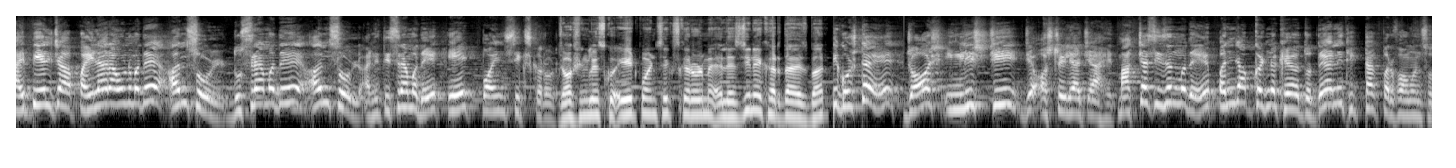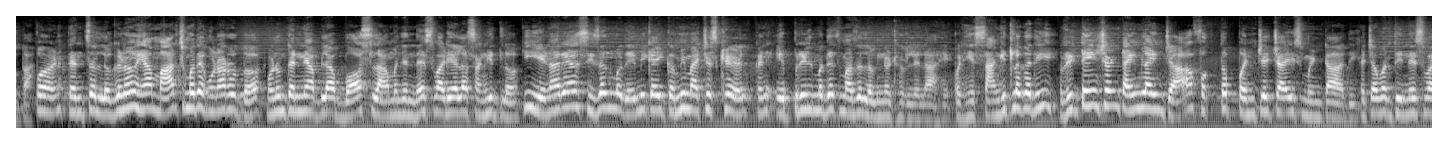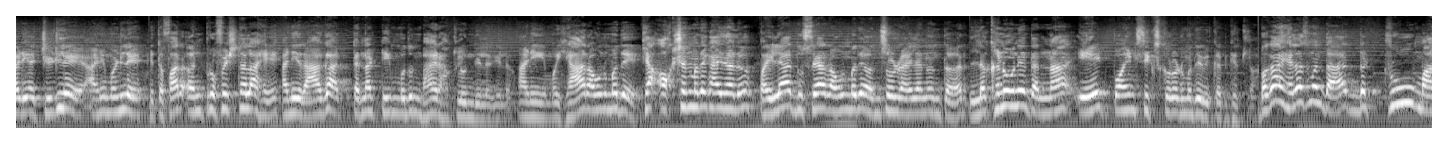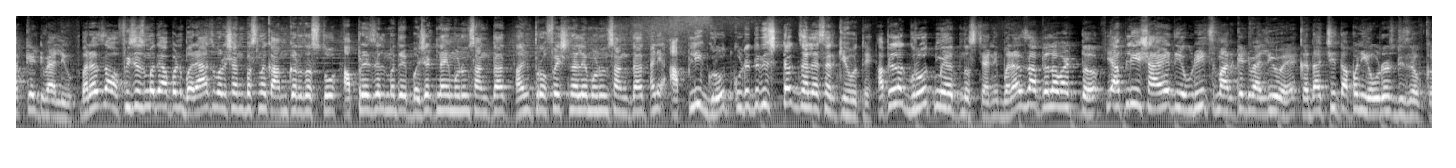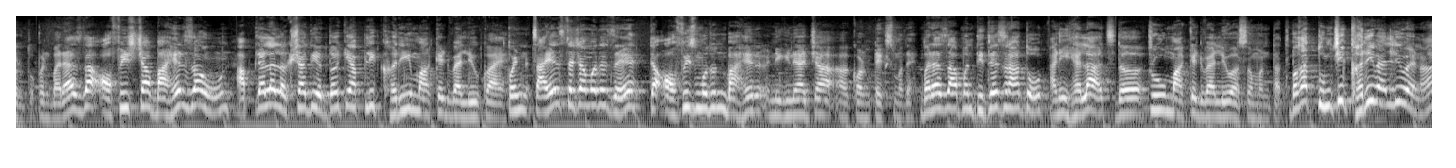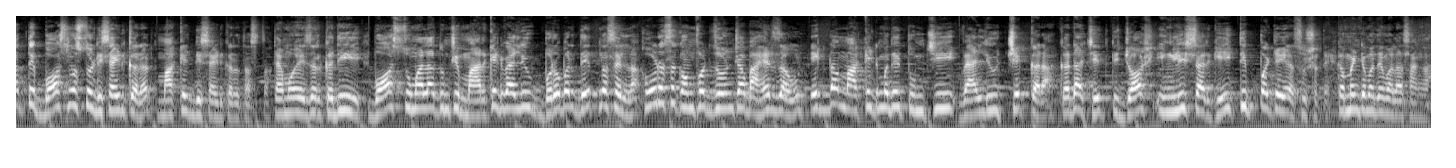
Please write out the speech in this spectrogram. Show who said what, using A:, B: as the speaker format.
A: आयपीएलच्या पहिल्या राऊंडमध्ये अनसोल्ड दुसऱ्यामध्ये अनसोल्ड आणि तिसऱ्यामध्ये eight point six crore
B: Josh Inglis को 8.6 करोड़ में एलएसजी ने खरीदा इस बार.
A: ही गोष्ट आहे जॉश इंग्लिशची जे ऑस्ट्रेलियाचे आहेत. मागच्या सीझनमध्ये पंजाबकडनं खेळत होते आणि ठीकठाक परफॉर्मन्स होता. पण त्यांचं लग्न ह्या मार्च मध्ये होणार होतं म्हणून त्यांनी आपल्या बॉसला म्हणजे नेस वाडियाला सांगितलं की येणाऱ्या सीझनमध्ये मी काही कमी मॅचेस खेळेल कारण एप्रिल मध्येच माझं लग्न ठरलेलं आहे. पण हे सांगितलं कधी? रिटेन्शन टाइमलाईनच्या फक्त पंचेचाळीस मिनिटं आधी त्याच्यावरती नेसवाडिया चिडले आणि म्हणले हे तर फार अनप्रोफेशनल आहे आणि रागात त्यांना टीम मधून बाहेर हाकलून दिलं गेलं. आणि मग ह्या राऊंडमध्ये ह्या ऑप्शनमध्ये काय झालं? पहिल्या दुसऱ्या राऊंडमध्ये अनसोल्ड राहिल्यानंतर लखनौने त्यांना एट पॉईंट सिक्स करोडमध्ये विकत घेतलं. बघा ह्यालाच म्हणतात द ट्रू मार्केट व्हॅल्यू बऱ्याचदा ऑफिसेस मध्ये आपण बऱ्याच वर्षांपासून काम करत असतो अप्रेझलमध्ये बजेट नाही म्हणून सांगतात अनप्रोफेशनल आहे म्हणून सांगतात आणि आपली ग्रोथ कुठेतरी स्टक झाल्यासारखी होते. आपल्याला ग्रोथ मिळत नसते आणि बऱ्याचदा आपल्याला वाटतं की आपली शाळेत एवढीच मार्केट व्हॅल्यू आहे कदाचित आपण एवढंच डिझर्व करतो. पण बऱ्याचदा ऑफिसच्या बाहेर जाऊन आपल्याला लक्षात येतं की आपली खरी मार्केट व्हॅल्यू काय. पण सायन्स त्याच्यामध्येच आहे त्या ऑफिस मधून बाहेर निघण्याच्या कॉन्टेक्स्टमध्ये. बऱ्याचदा आपण तिथेच राहतो आणि ह्यालाच द ट्रू मार्केट व्हॅल्यू असं म्हणतात. बघा तुमची खरी व्हॅल्यू आहे ना ते बॉस नसतो डिसाईड करत मार्केट डिसाईड करत असतं. त्यामुळे जर कधी बॉस तुम्हाला तुमची मार्केट व्हॅल्यू बरोबर देत नसेल ना थोडंसं कम्फर्ट झोनच्या बाहेर जाऊन एकदा मार्केटमध्ये तुमची व्हॅल्यू चेक करा. कदाचित ती जॉश इंग्लिश सारखी तिप्पटे असू शकते. कमेंटमध्ये मला सांगा.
